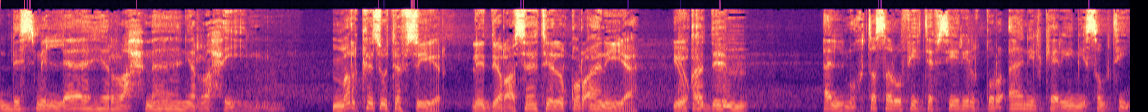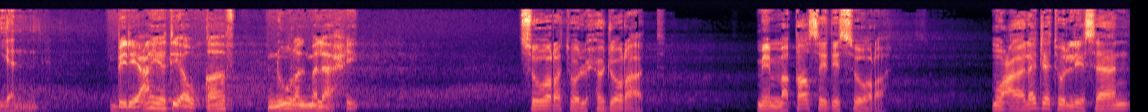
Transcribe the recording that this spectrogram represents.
بسم الله الرحمن الرحيم. مركز تفسير للدراسات القرآنية يقدم المختصر في تفسير القرآن الكريم صوتيا. برعاية أوقاف نور الملاحي. سورة الحجرات. من مقاصد السورة معالجة اللسان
